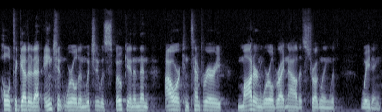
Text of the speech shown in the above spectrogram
hold together that ancient world in which it was spoken and then our contemporary modern world right now that's struggling with waiting.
